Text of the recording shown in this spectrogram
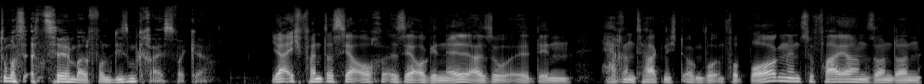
Thomas, erzähl mal von diesem Kreisverkehr. Ja, ich fand das ja auch äh, sehr originell, also äh, den Herrentag nicht irgendwo im Verborgenen zu feiern, sondern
